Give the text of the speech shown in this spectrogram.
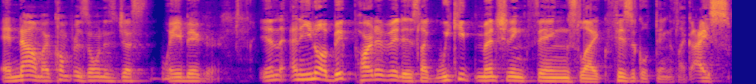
And now my comfort zone is just way bigger. And and you know, a big part of it is like we keep mentioning things like physical things, like ice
